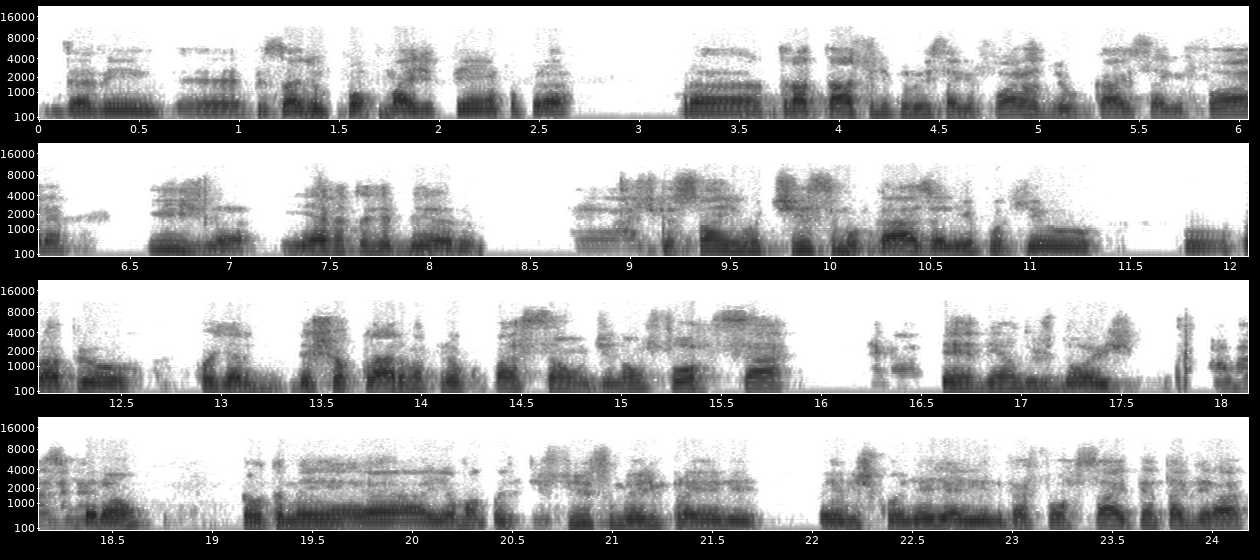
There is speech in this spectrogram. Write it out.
devem é, precisar de um pouco mais de tempo para tratar. Felipe Luiz segue fora, Rodrigo Caio segue fora, Isla e Everton Ribeiro, é, acho que só em ultíssimo caso ali, porque o, o próprio Rogério deixou claro uma preocupação de não forçar perdendo os dois para o Brasileirão. Então também é, aí é uma coisa difícil mesmo para ele, ele escolher, e aí ele vai forçar e tentar virar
